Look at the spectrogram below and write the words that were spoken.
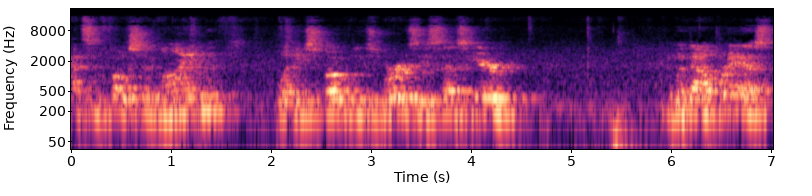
had some folks in mind when he spoke these words. He says here, And when thou prayest,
